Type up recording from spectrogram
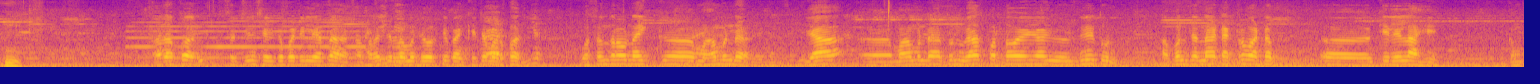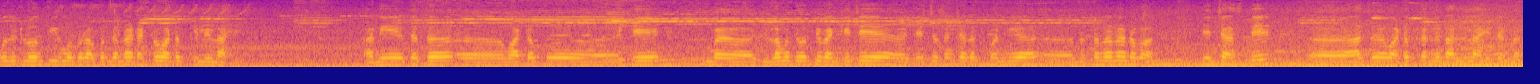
आज आपण सचिन शेळके पाटील यांना सातारा जिल्हा मध्यवर्ती बँकेच्या मार्फत वसंतराव नाईक महामंडळ या महामंडळातून व्याज परतावा या योजनेतून आपण त्यांना ट्रॅक्टर वाटप केलेलं आहे. कंपोजिट लोन तीनमधून आपण त्यांना ट्रॅक्टर वाटप केलेलं आहे. आणि त्याचं वाटप हे म जिल्हा मध्यवर्ती बँकेचे ज्येष्ठ संचालक माननीय दत्तानाना ढमाळ यांच्या हस्ते आज वाटप करण्यात आलेलं आहे त्यांना.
